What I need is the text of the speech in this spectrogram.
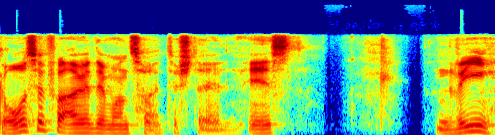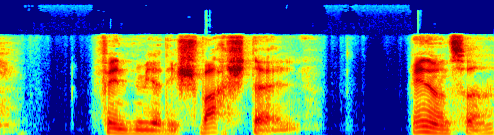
große Frage, die wir uns heute stellen, ist, wie finden wir die Schwachstellen in unserer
